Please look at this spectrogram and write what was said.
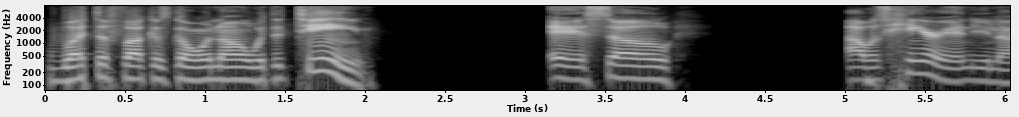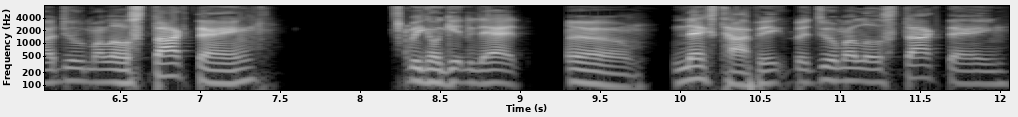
What the fuck is going on with the team? And so I was hearing, you know, I do my little stock thing. We're gonna get to that um, next topic, but doing my little stock thing,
